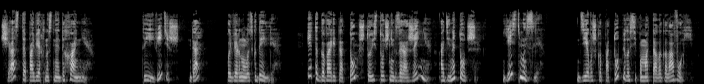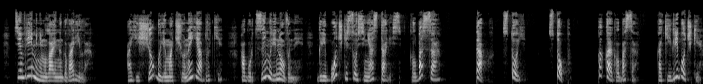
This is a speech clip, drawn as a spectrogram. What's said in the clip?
частое поверхностное дыхание. «Ты видишь, да?» – повернулась к Делли. «Это говорит о том, что источник заражения один и тот же. Есть мысли?» Девушка потупилась и помотала головой. Тем временем Лайна говорила – а еще были моченые яблоки, огурцы маринованные, грибочки с осени остались, колбаса. Так, стой, стоп. Какая колбаса? Какие грибочки?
